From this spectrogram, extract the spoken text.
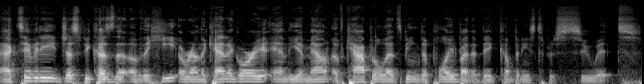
activity just because of the heat around the category and the amount of capital that's being deployed by the big companies to pursue it.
